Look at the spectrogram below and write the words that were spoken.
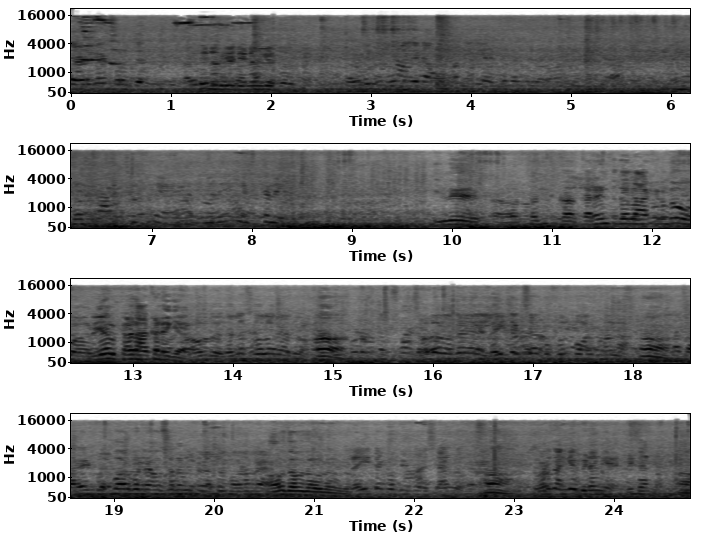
ಎರಡು ಗೇಟ್ ಬರುತ್ತೆ ಇನ್ನೊಂದು ಗೇಟ್ ಇದೆ ಹಾ ಇನ್ನೊಂದು ಗೇಟ್ ಇನ್ನೊಂದು ಗೇಟ್ ಬರುತ್ತೆ ಇಲ್ಲಿ ಕರೆಂಟ್ದೆಲ್ಲ ಹಾಕಿರೋದು ರಿಯಲ್ ಕಾರ್ಡ್ ಆ ಕಡೆಗೆ ಹೌದು ಹೌದೌದು ಸೋಲಾರ್ ಆದ್ರು ಹಾ. ಸೋಲಾರ್ ಅಂದರೆ ಲೈಟ್ ಫುಲ್ ಪವರ್ ಕೊಡಲ್ಲ ಹಾ ಕರೆಂಟ್ ಫುಲ್ ಪವರ್ ಗೊತ್ತಿಲ್ಲ ಸ್ವಲ್ಪ ಹೌದು ಹೌದು ಲೈಟ್ ಹಾಂ. ಹಾ ಹೊಡೆದು ಹಂಗೆ ಬಿಡಂಗೆ ರಿಟರ್ನ್ ಹಾ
